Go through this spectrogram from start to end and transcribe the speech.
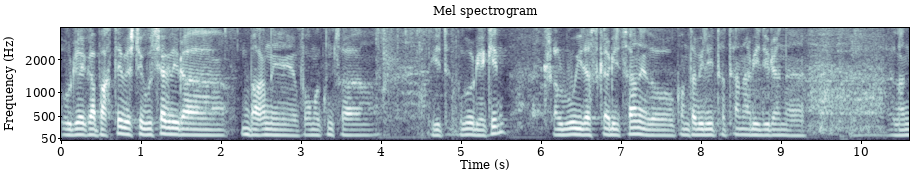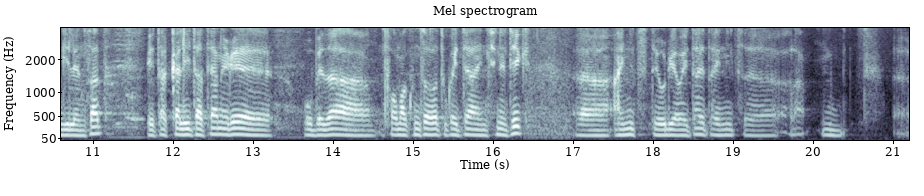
Horiek aparte beste guziak dira barne formakuntza egiten dugu horiekin. Salbu idazkaritzan edo kontabilitatean ari diren uh, langilentzat. Eta kalitatean ere hobe da formakuntza bat ukaitea aintzinetik. Uh, hainitz teoria baita eta hainitz uh, ala, uh,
